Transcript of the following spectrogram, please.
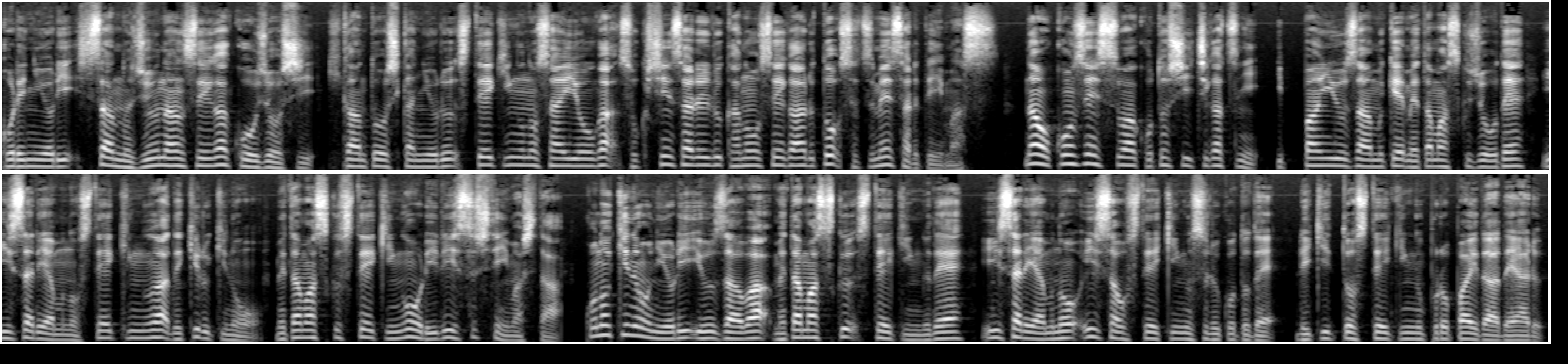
これにより資産の柔軟性が向上し、機関投資家によるステーキングの採用が促進される可能性があると説明されています。なお、コンセンシスは今年1月に一般ユーザー向けメタマスク上でイーサリアムのステーキングができる機能、メタマスクステーキングをリリースしていました。この機能によりユーザーはメタマスクステーキングでイーサリアムのイーサをステーキングすることで、リキッドステーキングプロバイダーである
